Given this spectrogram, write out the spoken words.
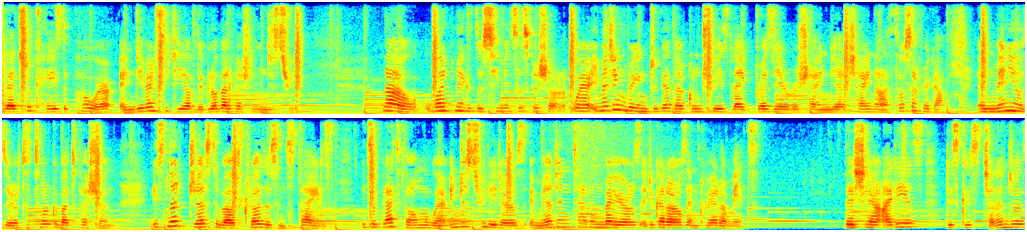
that showcased the power and diversity of the global fashion industry. Now, what makes the summit so special? We're imagining bringing together countries like Brazil, Russia, India, China, South Africa, and many others to talk about fashion. It's not just about clothes and styles. It's a platform where industry leaders, emerging talent buyers, educators, and creators meet. They share ideas, discuss challenges,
